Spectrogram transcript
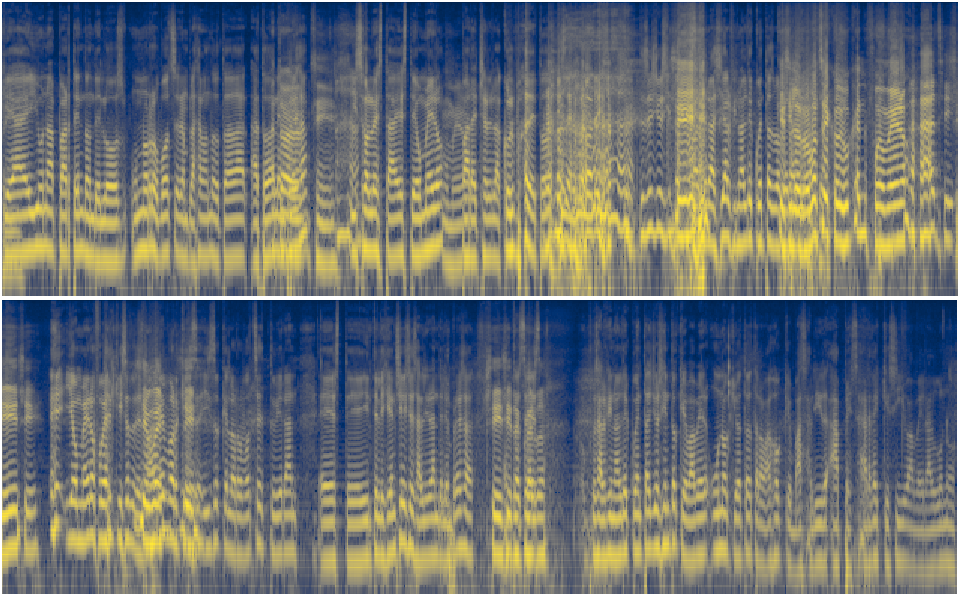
que Sí. hay una parte en donde los unos robots se reemplazaron a toda, a toda a la toda- empresa sí. y solo está este Homero, Homero. para echarle la culpa de todos los errores. Entonces yo siento Sí. que va a ser así, al final de cuentas va a Que haber si los robots se equivocan, fue Homero. sí. sí, sí. Y Homero fue el que hizo el desmadre porque hizo que los robots se tuvieran este, inteligencia y se salieran de la empresa. Sí, sí, Entonces, recuerdo. Pues al final de cuentas yo siento que va a haber uno que otro trabajo que va a salir a pesar de que sí va a haber alguno.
